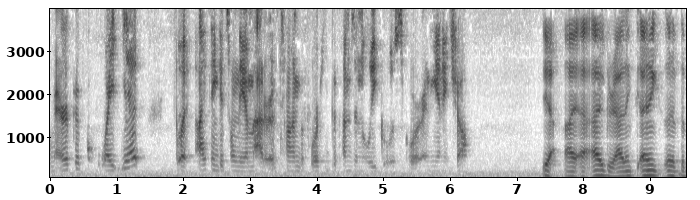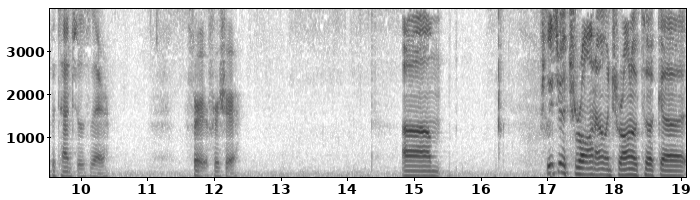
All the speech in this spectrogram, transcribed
America quite yet. But I think it's only a matter of time before he becomes an elite goal scorer in the NHL. Yeah, I I agree. I think I think the, the potential is there, for for sure. Um, which leads me to Toronto, and Toronto took uh,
